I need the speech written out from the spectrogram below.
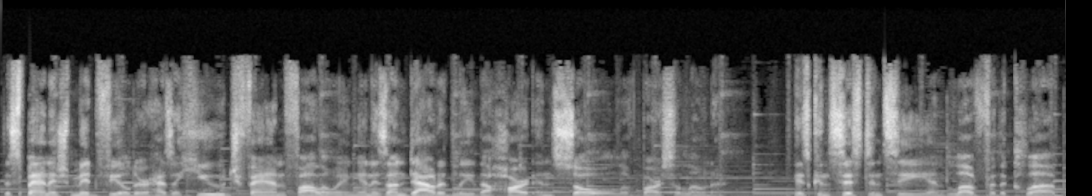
The Spanish midfielder has a huge fan following and is undoubtedly the heart and soul of Barcelona. His consistency and love for the club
